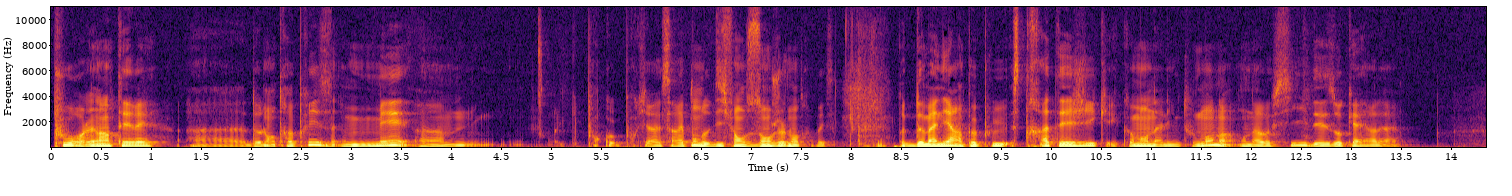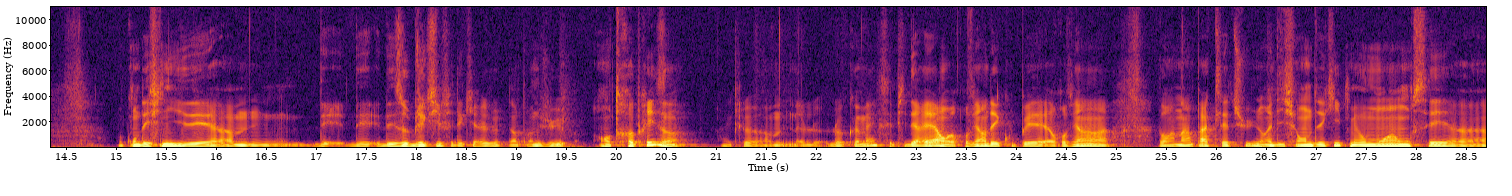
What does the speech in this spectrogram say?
pour l'intérêt euh, de l'entreprise, mais euh, pour, que ça réponde aux différents enjeux de l'entreprise. Donc de manière un peu plus stratégique et comment on aligne tout le monde, on a aussi des OKR derrière. Donc on définit des, euh, des, objectifs et des key d'un point de vue entreprise avec le, le, COMEX, et puis derrière on revient découper, on revient avoir un impact là-dessus dans les différentes équipes, mais au moins on sait, euh,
